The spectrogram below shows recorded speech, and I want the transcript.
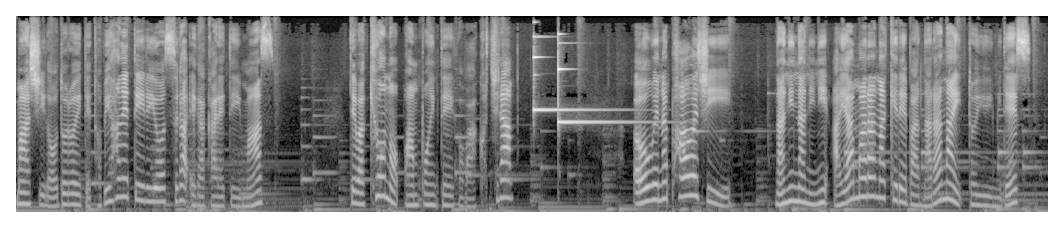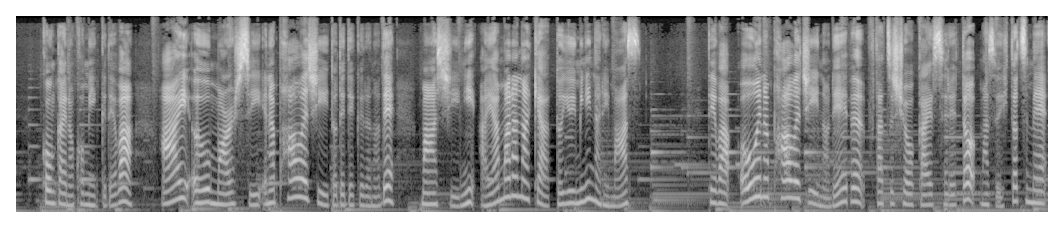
マーシーが驚いて飛び跳ねている様子が描かれています。では今日のワンポイント英語はこちら。Owe an apology. 何々に謝らなければならないという意味です。今回のコミックでは I owe Marcy an apology と出てくるのでマーシーに謝らなきゃという意味になりますでは owe an apology の例文2つ紹介するとまず1つ目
